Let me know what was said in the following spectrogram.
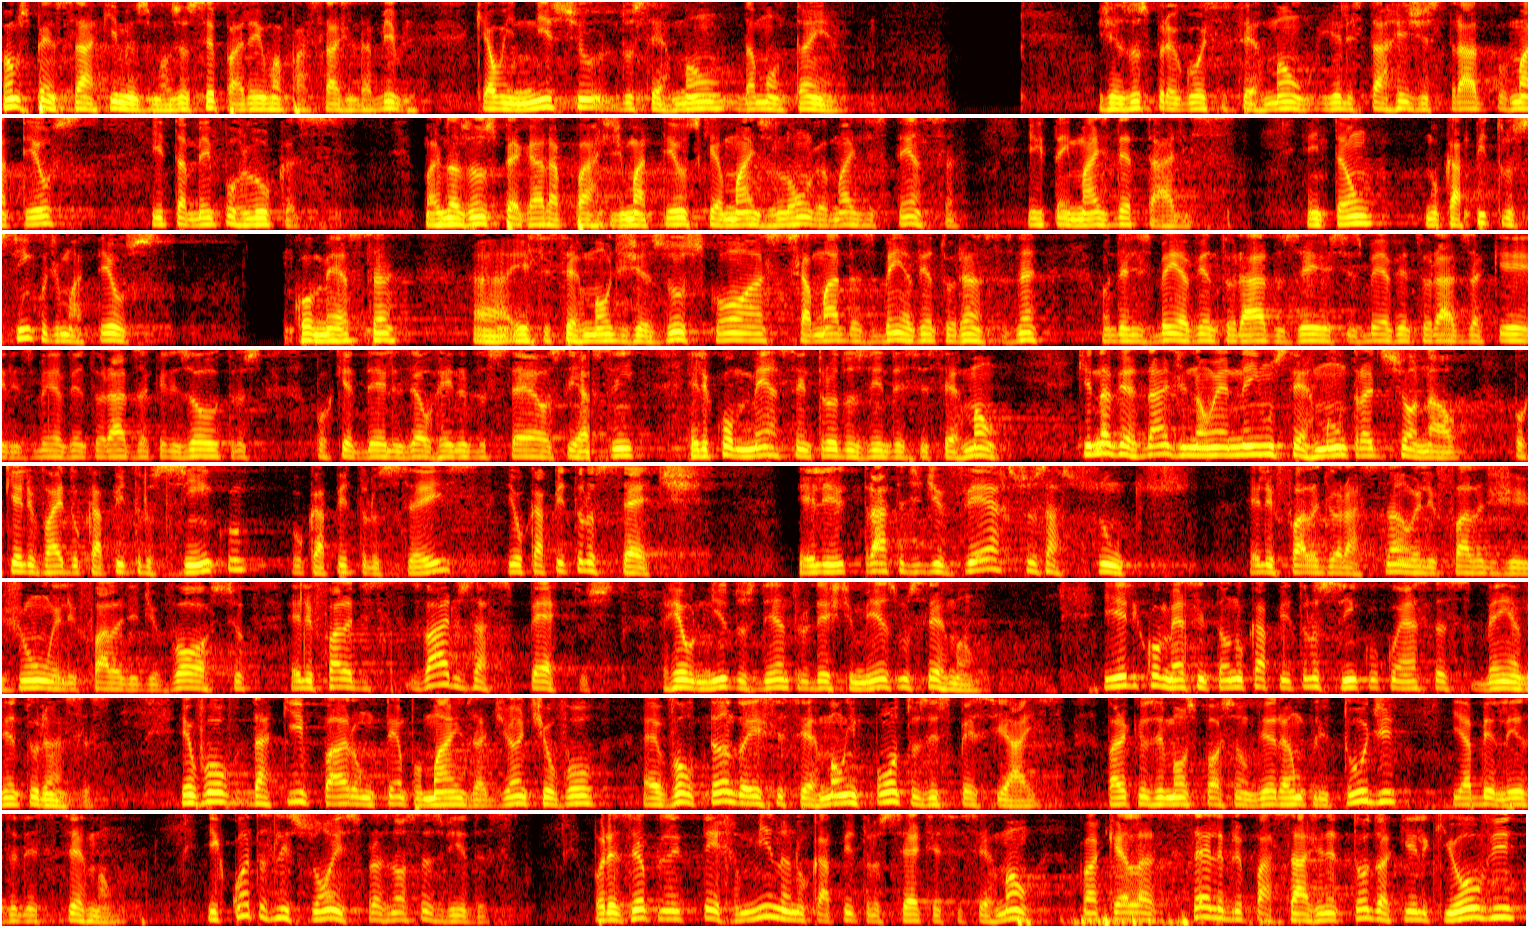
Vamos pensar aqui, meus irmãos, eu separei uma passagem da Bíblia, que é o início do sermão da montanha. Jesus pregou esse sermão e ele está registrado por Mateus e também por Lucas. Mas nós vamos pegar a parte de Mateus que é mais longa, mais extensa e tem mais detalhes. Então, no capítulo 5 de Mateus, começa ah, esse sermão de Jesus com as chamadas bem-aventuranças, né? Quando eles bem-aventurados estes, bem-aventurados aqueles, bem-aventurados aqueles outros, porque deles é o reino dos céus, e assim ele começa introduzindo esse sermão, que na verdade não é nenhum sermão tradicional, porque ele vai do capítulo 5, o capítulo 6 e o capítulo 7. Ele trata de diversos assuntos ele fala de oração, ele fala de jejum, ele fala de divórcio, ele fala de vários aspectos reunidos dentro deste mesmo sermão. E ele começa então no capítulo 5 com estas bem-aventuranças. Eu vou daqui para um tempo mais adiante, eu vou é, voltando a este sermão em pontos especiais, para que os irmãos possam ver a amplitude e a beleza desse sermão. E quantas lições para as nossas vidas. Por exemplo, ele termina no capítulo 7 esse sermão com aquela célebre passagem, né? Todo aquele que ouve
